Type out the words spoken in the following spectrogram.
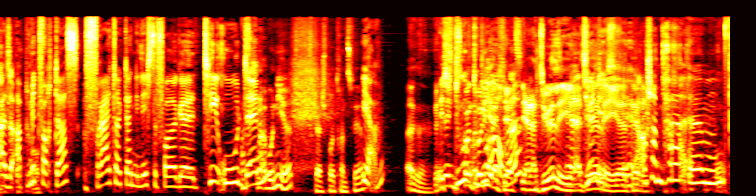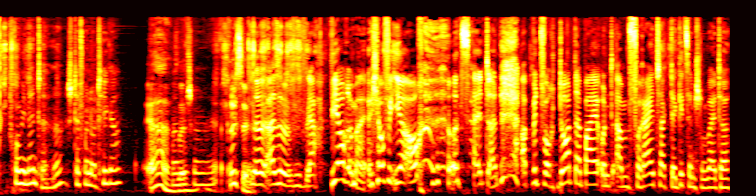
Also ab Mittwoch das, Freitag dann die nächste Folge TU. Hast denn du abonniert, Sky Sport Transfer? Ja. Also, ich Du- kontrolliere du ich jetzt. ne? Ja, natürlich. Ja, natürlich, natürlich. Äh, Auch schon ein paar ähm, Prominente. Ne? Stefan Ortega. Ja, so. Grüße. Also, ja, wie auch immer. Ich hoffe, ihr auch. Und seid dann ab Mittwoch dort dabei. Und am Freitag, da geht's dann schon weiter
